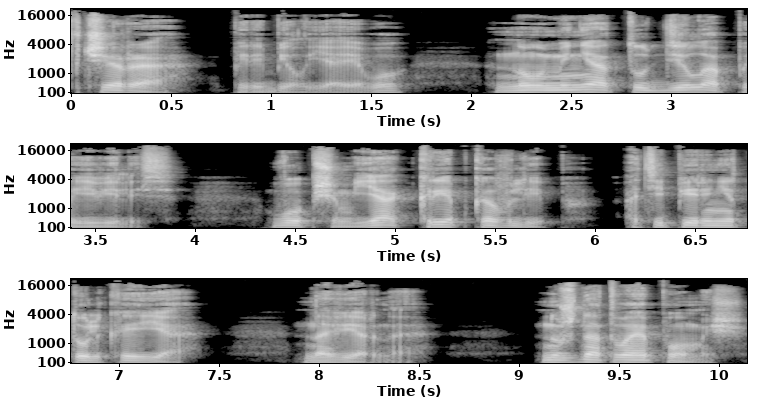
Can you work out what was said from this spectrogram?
«Вчера», – перебил я его, – «но у меня тут дела появились. В общем, я крепко влип, а теперь не только я. Наверное. Нужна твоя помощь».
